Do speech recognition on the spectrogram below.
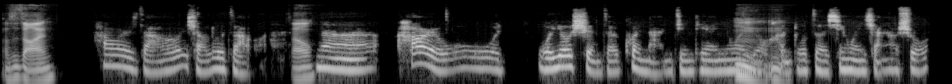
老师早安，Howard 早，小鹿早。早。那 Howard，我我有选择困难，今天因为有很多则新闻想要说。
